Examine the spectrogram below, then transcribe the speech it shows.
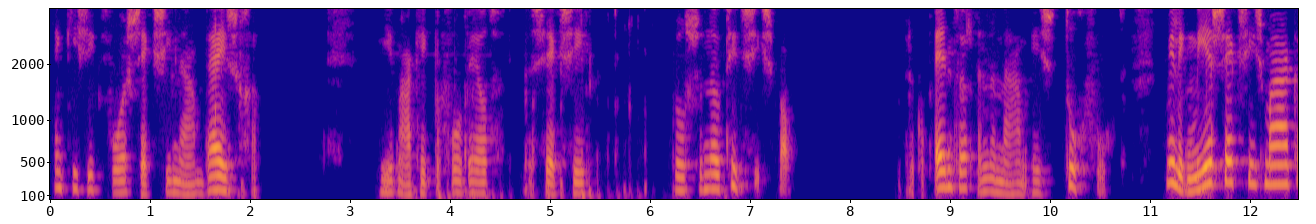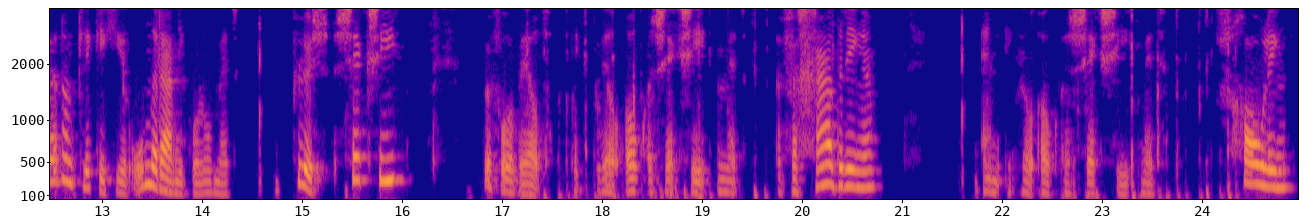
en kies ik voor sectienaam wijzigen. Hier maak ik bijvoorbeeld de sectie losse notities van. Druk op enter en de naam is toegevoegd. Wil ik meer secties maken, dan klik ik hier onderaan die kolom met plus sectie. Bijvoorbeeld, ik wil ook een sectie met vergaderingen. En ik wil ook een sectie met scholing.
